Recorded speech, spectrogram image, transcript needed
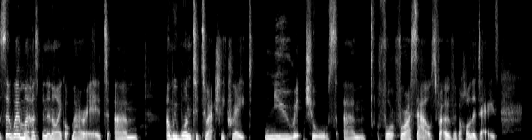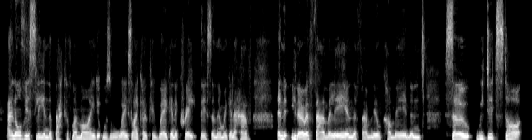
so when my husband and I got married, um, and we wanted to actually create new rituals um, for for ourselves for over the holidays. And obviously in the back of my mind it was always like okay we're going to create this and then we're going to have and you know a family and the family will come in. And so we did start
